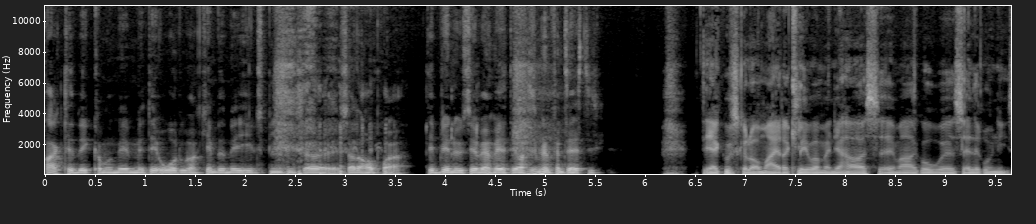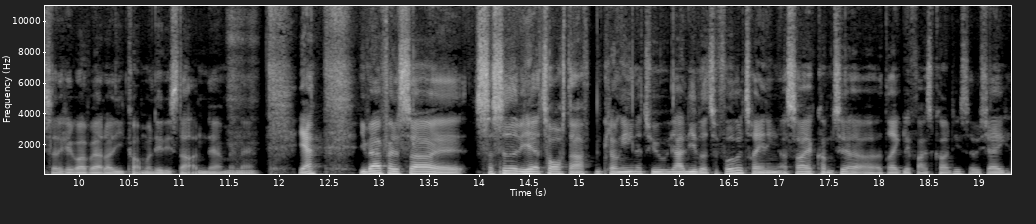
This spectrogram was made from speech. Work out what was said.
fragtet ikke kommer med med det ord, du har kæmpet med i hele speaken, så, øh, så er der oprør. Det bliver nødt til at være med. Det var simpelthen fantastisk. Det er gudskelov mig, der klipper, men jeg har også øh, meget god øh, selvironi, så det kan godt være, der lige kommer lidt i starten der. Men øh, ja, i hvert fald så, øh, så sidder vi her torsdag aften kl. 21. Jeg har lige været til fodboldtræning, og så er jeg kommet til at drikke lidt faktisk kondi, så hvis jeg ikke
